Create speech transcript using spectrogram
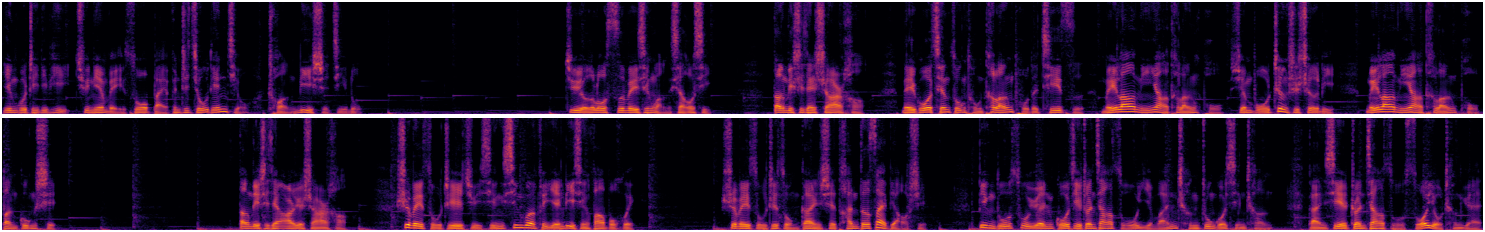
英国 GDP 去年萎缩百分之九点九，创历史纪录。据俄罗斯卫星网消息，当地时间十二号，美国前总统特朗普的妻子梅拉尼亚·特朗普宣布正式设立梅拉尼亚·特朗普办公室。当地时间二月十二号，世卫组织举行新冠肺炎例行发布会，世卫组织总干事谭德赛表示。病毒溯源国际专家组已完成中国行程，感谢专家组所有成员。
